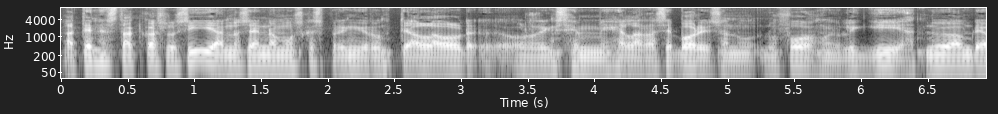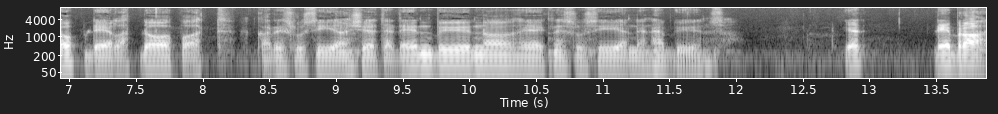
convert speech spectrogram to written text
att den här stackars Lucian och sen om hon ska springa runt till alla ålder- åldringshem i hela Raseborg så nu, nu får hon ju ligga i att nu om det är uppdelat då på att Karis Lucian sköter den byn och Eknäs Lucian den här byn så. Ja, det är bra.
